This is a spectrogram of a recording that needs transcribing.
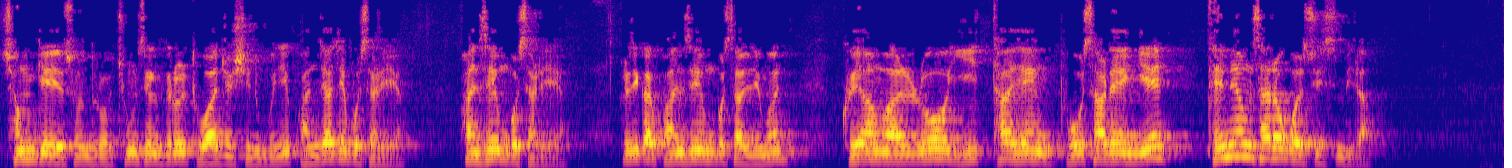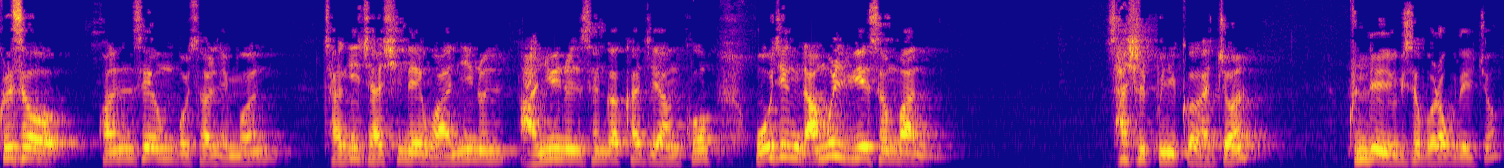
청계의 손으로 중생들을 도와주시는 분이 관자재 보살이에요. 관세음 보살이에요. 그러니까 관세음 보살님은 그야말로 이타행 보살행의 대명사라고 할 수 있습니다. 그래서 관세음 보살님은 자기 자신의 완위는 안위는 생각하지 않고 오직 남을 위해서만 사실 뿐일 것 같죠? 근데 여기서 뭐라고 되어 있죠?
